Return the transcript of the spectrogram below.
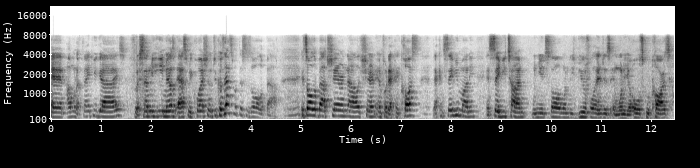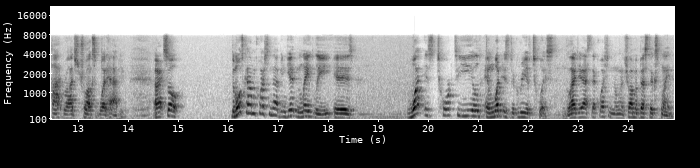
and I want to thank you guys for sending me emails, asking me questions, because that's what this is all about. It's all about sharing knowledge, sharing info that can cost, that can save you money and save you time when you install one of these beautiful engines in one of your old school cars, hot rods, trucks, what have you. All right, so the most common question that I've been getting lately is what is torque to yield and what is degree of twist? I'm glad you asked that question and I'm going to try my best to explain it.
